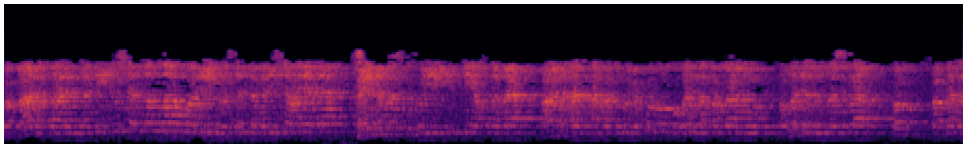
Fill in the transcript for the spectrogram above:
وقال قال النبي صلى الله عليه وسلم لشعيته أين مسك حيي أفضل قال أذهبته الحروب والنفقات فوجدوا المسرى فقتل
